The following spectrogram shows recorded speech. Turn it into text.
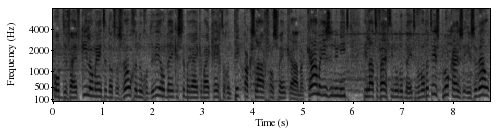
op de 5 kilometer. Dat was wel genoeg om de wereldbekers te bereiken. Maar hij kreeg toch een tikpak slaag van Sven Kramer. Kramer is er nu niet. Die laat de 1500 meter voor wat het is. Blokhuizen is er wel.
